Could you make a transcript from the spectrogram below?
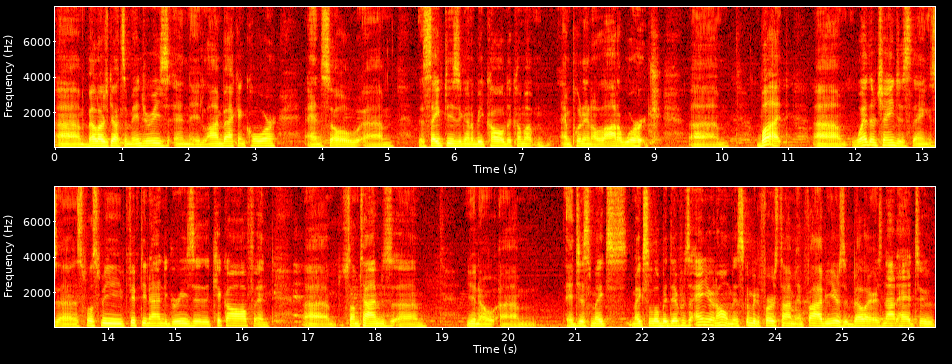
Um, Bel Air's got some injuries in the linebacking core, and so um, the safeties are going to be called to come up and, and put in a lot of work. Um, but um, weather changes things. Uh, it's supposed to be 59 degrees at the kickoff, and um, sometimes, um, you know, um, it just makes makes a little bit difference. And you're at home. It's going to be the first time in five years that Bel Air has not had to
